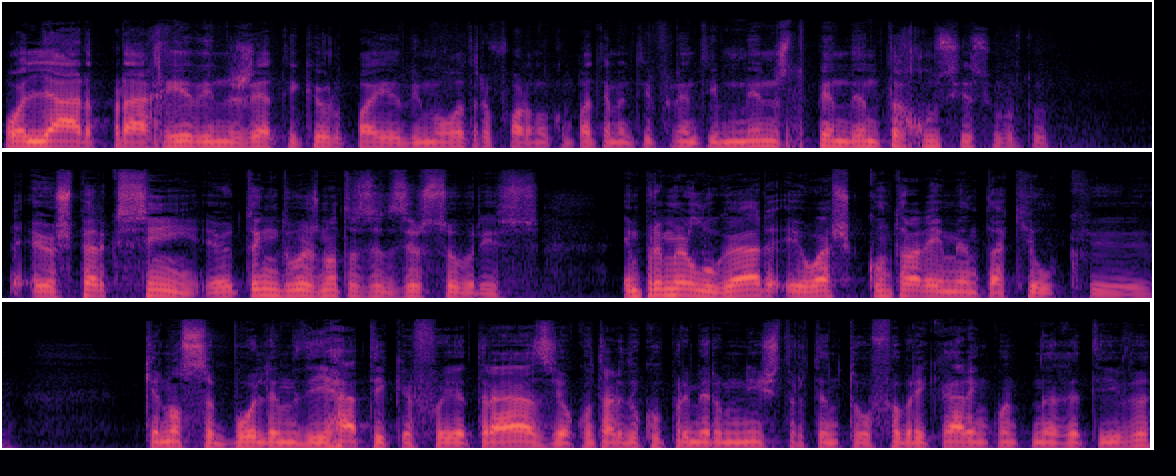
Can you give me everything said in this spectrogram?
olhar para a rede energética europeia de uma outra forma completamente diferente e menos dependente da Rússia, sobretudo? Eu espero que sim. Eu tenho duas notas a dizer sobre isso. Em primeiro lugar, eu acho que, contrariamente àquilo que, que a nossa bolha mediática foi atrás e ao contrário do que o Primeiro-Ministro tentou fabricar enquanto narrativa,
